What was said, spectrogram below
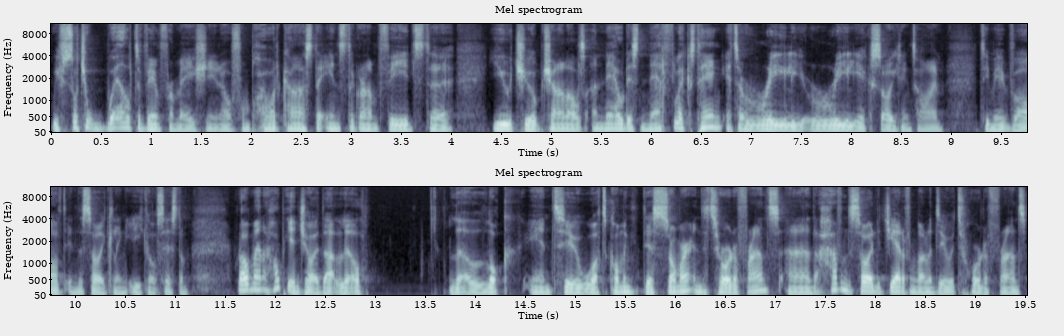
we've such a wealth of information, you know, from podcasts to Instagram feeds to YouTube channels. And now this Netflix thing, it's a really, really exciting time to be involved in the cycling ecosystem. Roadman, I hope you enjoyed that little little look into what's coming this summer in the Tour de France. And I haven't decided yet if I'm going to do a Tour de France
